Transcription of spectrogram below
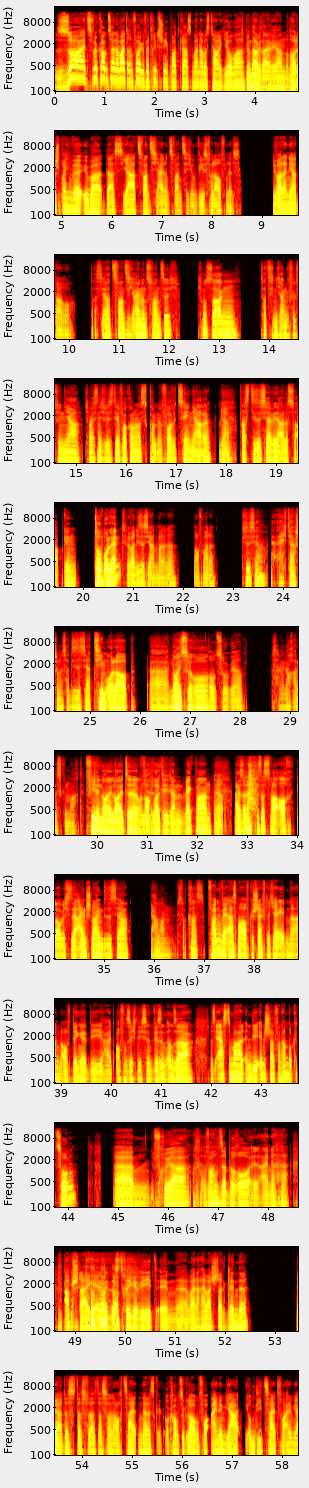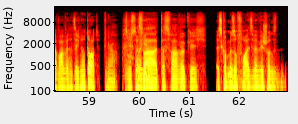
So, jetzt willkommen zu einer weiteren Folge Vertriebsgenie Podcast. Mein Name ist Tarek Joma Ich bin David Ayrian. und heute sprechen wir über das Jahr 2021 und wie es verlaufen ist. Wie war dein Jahr, Davo? Das Jahr 2021, ich muss sagen, es hat sich nicht angefühlt wie ein Jahr. Ich weiß nicht, wie es dir vorkommt, aber es kommt mir vor wie zehn Jahre, Ja. was dieses Jahr wieder alles so abging. Turbulent. Wir waren dieses Jahr in Malle, ne? Auf Malle. Dieses Jahr? Ja, echt, ja, schon. Das war dieses Jahr Teamurlaub, äh, neues Umzug. Büro. Umzug, ja. Was haben wir noch alles gemacht? Viele neue Leute und auch Viele. Leute, die dann weg waren. ja. Also das, das war auch, glaube ich, sehr einschneidend dieses Jahr. Ja, Mann, das war krass. Fangen wir erstmal auf geschäftlicher Ebene an, auf Dinge, die halt offensichtlich sind. Wir sind unser das erste Mal in die Innenstadt von Hamburg gezogen. Ähm, früher war unser Büro in einer Absteige im Industriegebiet in äh, meiner Heimatstadt Glinde. Ja, das, das, das, das waren auch Zeiten, ne? das ist kaum zu glauben. Vor einem Jahr, um die Zeit, vor einem Jahr waren wir tatsächlich noch dort. Ja, Das musste das gehen. war, das war wirklich Es kommt mir so vor, als wenn wir schon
